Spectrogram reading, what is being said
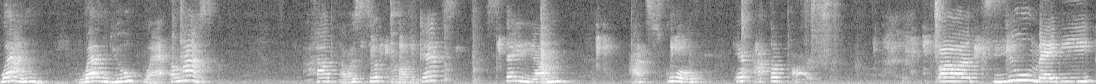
When when you wear a mask at the supermarket, stadium, at school, and at the park. But you maybe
